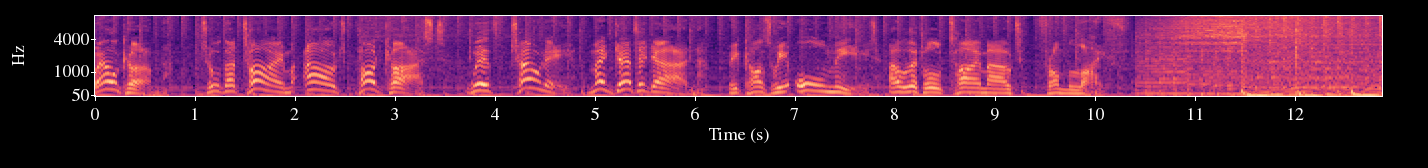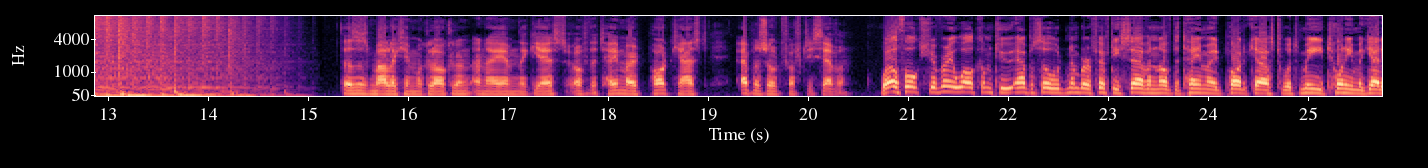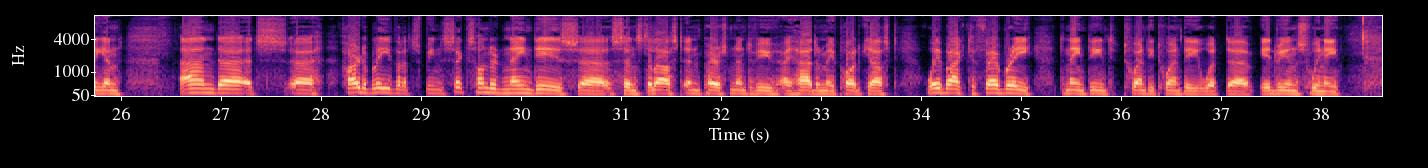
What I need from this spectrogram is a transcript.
Welcome to the Time Out Podcast with Tony McGettigan. Because we all need a little time out from life. This is Malachi McLaughlin, and I am the guest of the Time Out Podcast, episode 57. Well, folks, you're very welcome to episode number 57 of the Time Out Podcast with me, Tony McGettigan. And uh, it's uh, hard to believe that it's been 609 days uh, since the last in person interview I had in my podcast, way back to February the 19th, 2020, with uh, Adrian Sweeney.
